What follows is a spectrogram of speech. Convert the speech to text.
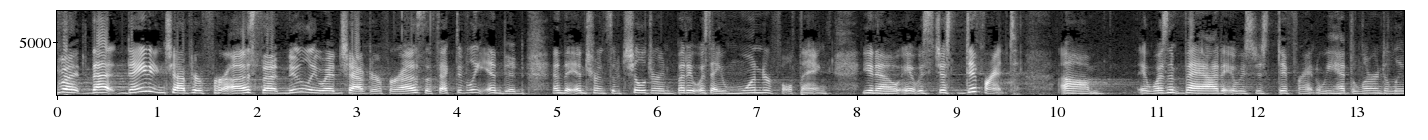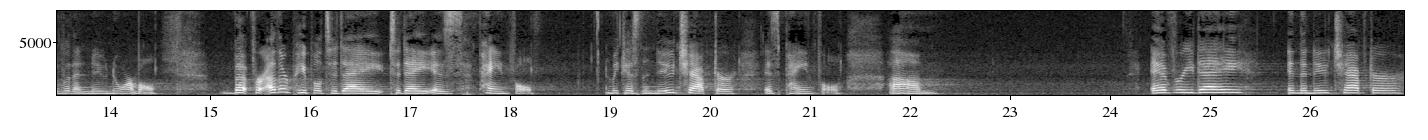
but that dating chapter for us, that newlywed chapter for us, effectively ended in the entrance of children, but it was a wonderful thing. You know, it was just different. Um, it wasn't bad, it was just different. We had to learn to live with a new normal. But for other people today, today is painful because the new chapter is painful. Um, every day in the new chapter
